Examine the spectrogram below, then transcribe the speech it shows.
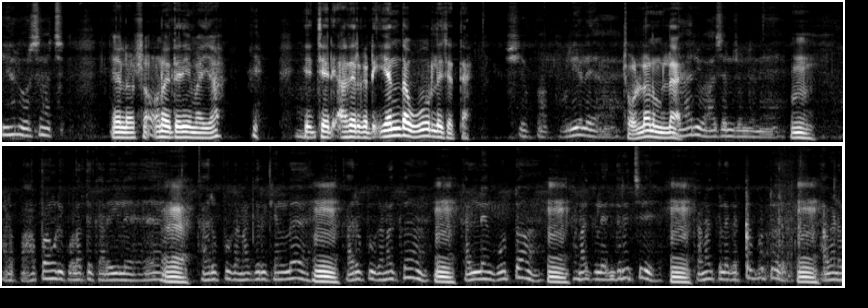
ஏழு வருஷம் ஆச்சு. ஏழு வருஷம். உனக்கு தெரியுமா ஐயா? சரி அது இருக்கட்டும். எந்த ஊரில் செத்தேன் புரியலையா? சொல்லணும்ல. வாசன்னு சொன்னேனே ம். அட பாப்பாங்குடி குளத்து கரையில கருப்பு கணக்கு இருக்கேன்ல. கருப்பு கணக்கும் ம். கல்லேன் கூட்டம் கணக்குல எந்திரிச்சு கணக்குல கட்டுப்பட்டு அவனை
